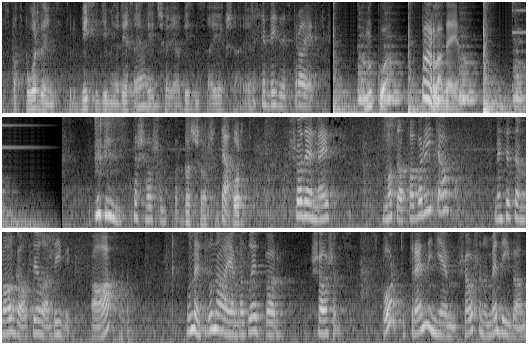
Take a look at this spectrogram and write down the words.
Tas pats porziņš, tur visi ģimene ir iesaistīti šajā biznesā iekšā. Ja. Tas ir biznesa projekts. Nu ko, pārlādējam! Par šaušanu sportu. Par šaušanu Tā. sportu. Šodien mēs moto favorītā. Mēs esam Valgāles ielā 2A. Un mēs runājam mazliet par šaušanas sportu, treniņiem, šaušanu un medībām.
